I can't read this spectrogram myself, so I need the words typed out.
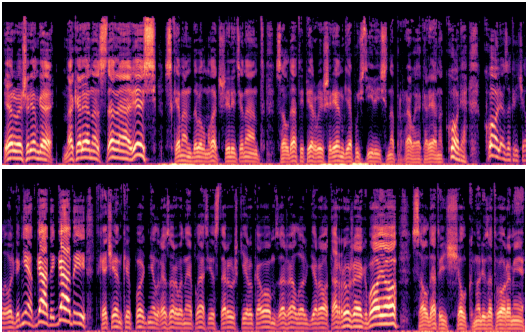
«Первая шеренга! На колено! Становись!» — скомандовал младший лейтенант. Солдаты первой шеренги опустились на правое колено. «Коля! Коля!» — закричала Ольга. «Нет, гады! Гады!» Ткаченко поднял разорванное платье старушки и рукавом зажал Ольге рот. «Оружие к бою!» Солдаты щелкнули затворами.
